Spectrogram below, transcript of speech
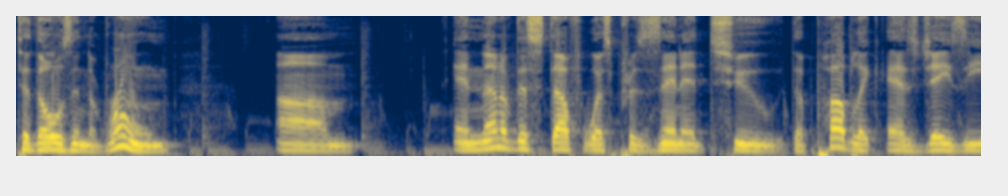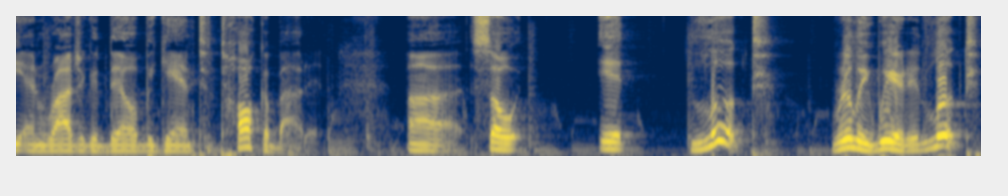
to those in the room. Um, and none of this stuff was presented to the public as Jay Z and Roger Goodell began to talk about it. Uh, so it looked really weird. It looked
